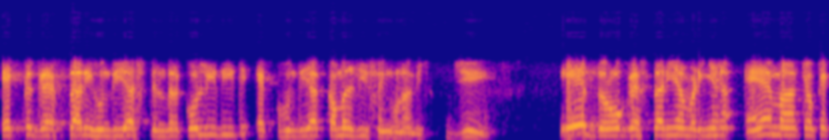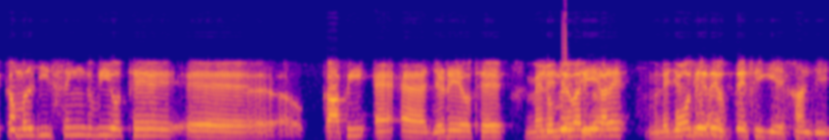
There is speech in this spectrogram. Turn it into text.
ਇੱਕ ਗ੍ਰਿਫਤਾਰੀ ਹੁੰਦੀ ਆ ਸਤਿੰਦਰ ਕੋਹਲੀ ਦੀ ਤੇ ਇੱਕ ਹੁੰਦੀ ਆ ਕਮਲਜੀਤ ਸਿੰਘ ਹੁਣਾਂ ਦੀ। ਜੀ। ਇਹ ਦੋ ਗ੍ਰਿਫਤਾਰੀਆਂ ਬੜੀਆਂ ਅਹਿਮ ਆ ਕਿਉਂਕਿ ਕਮਲਜੀਤ ਸਿੰਘ ਵੀ ਉਥੇ ਕਾਫੀ ਜਿਹੜੇ ਉਥੇ ਜ਼ਿੰਮੇਵਾਰੀ। ਵਾਲੇ ਮੈਨੇਜਰ ਉਹਦੇ ਦੇ ਉੱਤੇ ਸੀਗੇ ਹਾਂਜੀ।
